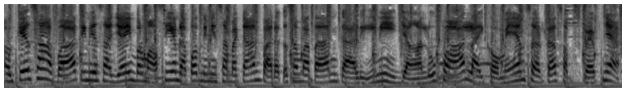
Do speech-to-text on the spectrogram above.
Oke sahabat ini saja informasi yang dapat Mimin sampaikan pada kesempatan kali ini. Jangan lupa like, comment, serta subscribe-nya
